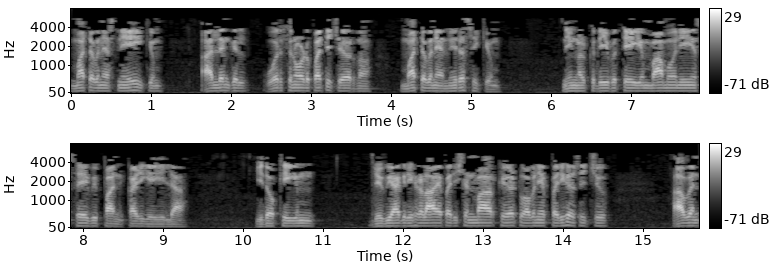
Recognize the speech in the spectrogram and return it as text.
മറ്റവനെ സ്നേഹിക്കും. അല്ലെങ്കിൽ ഒരുത്തനോട് പറ്റിച്ചേർന്ന് മറ്റവനെ നിരസിക്കും. നിങ്ങൾക്ക് ദൈവത്തെയും മാമോനെയും സേവിപ്പാൻ കഴിയുകയില്ല. ഇതൊക്കെയും ദ്രവ്യാഗ്രഹികളായ പരീശന്മാർ കേട്ടു അവനെ പരിഹസിച്ചു. അവൻ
